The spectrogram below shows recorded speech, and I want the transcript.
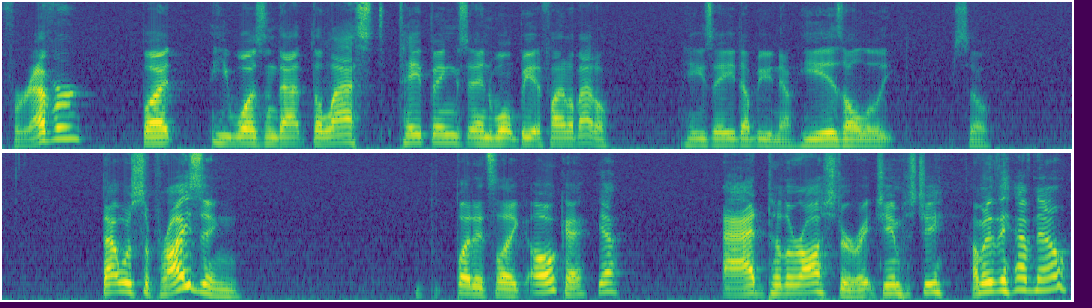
forever. But he wasn't at the last tapings and won't be at Final Battle. He's AEW now. He is all elite. So that was surprising. But it's like, oh, okay, yeah. Add to the roster, right, GMSG? How many do they have now?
